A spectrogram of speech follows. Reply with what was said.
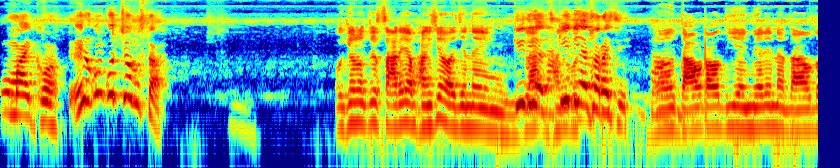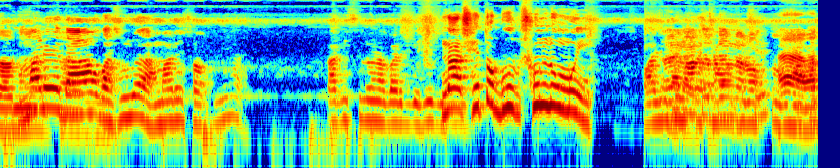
ও মাই গড এরকম করছে অবস্থা? ওইখানে চারিয়া ভাঙছে ওই জন্য কি দিয়ে কি দিয়ে দাও টাও দিয়ে মেরে না দাও দাও আমারে দাও আমারে সব ছিল না বাড়ি না সে তো শুনলুম মুই। হ্যাঁ, হ্যাঁ,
